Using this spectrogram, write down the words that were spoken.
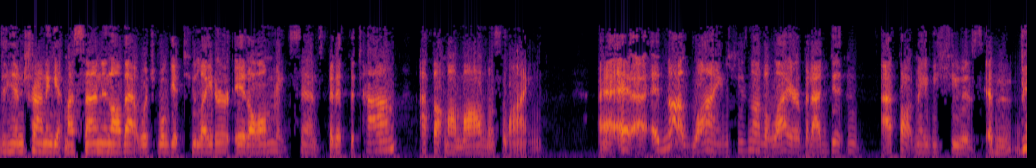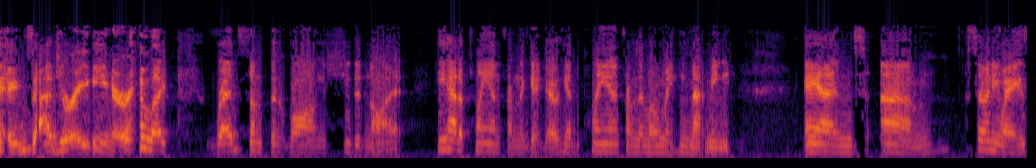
him trying to get my son and all that, which we'll get to later. It all makes sense. But at the time, I thought my mom was lying. I, I, not lying. She's not a liar, but I didn't. I thought maybe she was exaggerating or like read something wrong. She did not. He had a plan from the get go. He had a plan from the moment he met me. And um, so, anyways,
